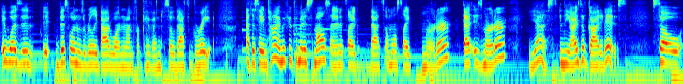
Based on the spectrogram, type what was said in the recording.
it wasn't it, this one was a really bad one and I'm forgiven. So that's great. At the same time, if you commit a small sin, it's like that's almost like murder. That is murder. Yes, in the eyes of God it is. So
